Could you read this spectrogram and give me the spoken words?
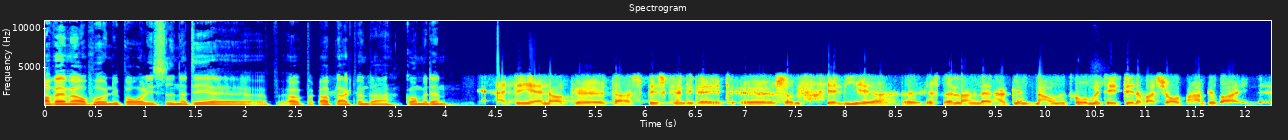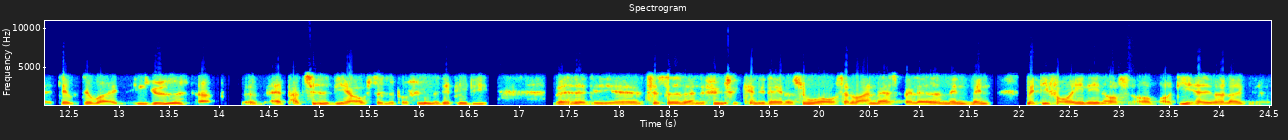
Og hvad med over på den borgerlige siden? Er det øh, oplagt, hvem der går med den? Ja, det er nok øh, der er spidskandidat, øh, som jeg lige her øh, efter en lang nat har glemt navnet på. Men det, det der var sjovt med ham, det var en, øh, det, det var en, en jøde der, øh, af partiet, vi har opstillet på Fyn, og det blev de hvad hedder det, øh, tilstedeværende fynske kandidater sure over. Så der var en masse ballade, men, men, men de får en ind også, og, og de havde jo heller ikke øh,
